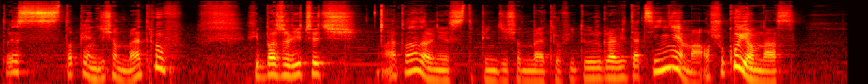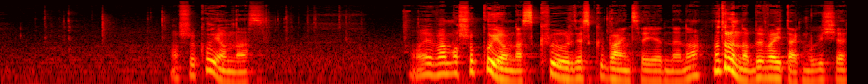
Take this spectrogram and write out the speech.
To jest 150 metrów? Chyba, że liczyć... Ale to nadal nie jest 150 metrów i tu już grawitacji nie ma. Oszukują nas. Oszukują nas. Oj, wam oszukują nas. Kurde, skubańce jedne, no. No trudno, bywa i tak, mówi się.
